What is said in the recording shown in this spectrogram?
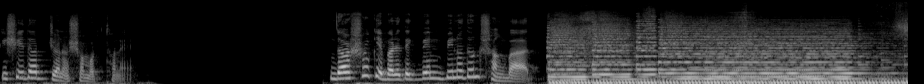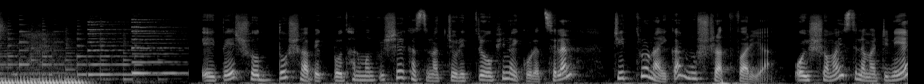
কৃষিদার জনসমর্থনে। দর্শক, এবারে দেখবেন বিনোদন সংবাদ। এতে সদ্য সাবেক প্রধানমন্ত্রী শেখ হাসিনার চরিত্রে অভিনয় করেছিলেন চিত্রনায়িকা নুসরাত ফারিয়া। ওই সময় সিনেমাটি নিয়ে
